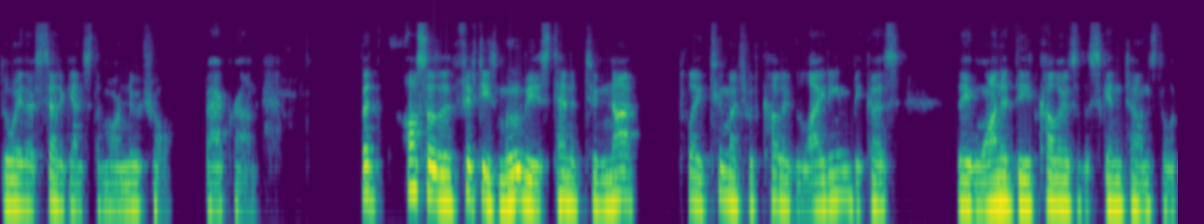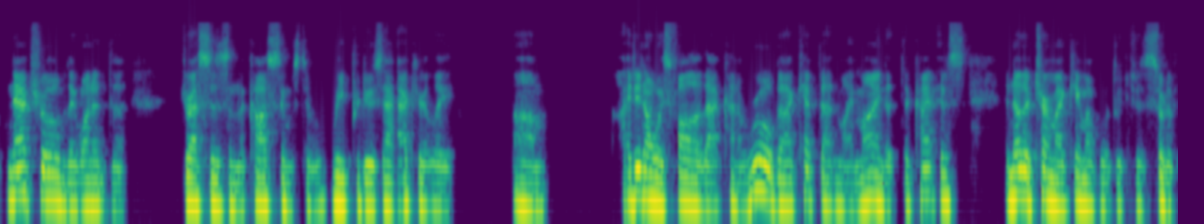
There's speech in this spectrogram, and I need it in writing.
the way they're set against a more neutral background. But also the 50s movies tended to not play too much with colored lighting because they wanted the colors of the skin tones to look natural. They wanted the dresses and the costumes to reproduce accurately. Um, I didn't always follow that kind of rule, but I kept that in my mind. That the kind is another term I came up with, which is sort of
